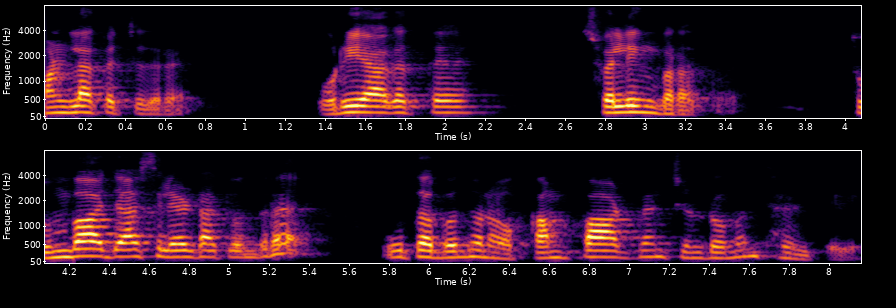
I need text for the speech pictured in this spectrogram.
ಮಂಡ್ಲ ಕಚ್ಚಿದ್ರೆ ಉರಿ ಆಗುತ್ತೆ ಸ್ವೆಲ್ಲಿಂಗ್ ಬರುತ್ತೆ. ತುಂಬಾ ಜಾಸ್ತಿ ಲೇಟ್ ಆಯ್ತು ಅಂದರೆ ಊತ ಬಂದು ನಾವು ಕಂಪಾರ್ಟ್ಮೆಂಟ್ ಸಿಂಡ್ರೋಮ್ ಅಂತ ಹೇಳ್ತೀವಿ.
